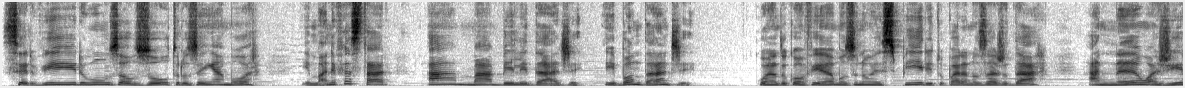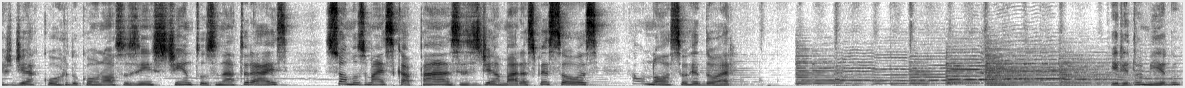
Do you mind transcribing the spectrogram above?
servir uns aos outros em amor e manifestar amabilidade e bondade. Quando confiamos no Espírito para nos ajudar a não agir de acordo com nossos instintos naturais, somos mais capazes de amar as pessoas ao nosso redor. Querido amigo,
